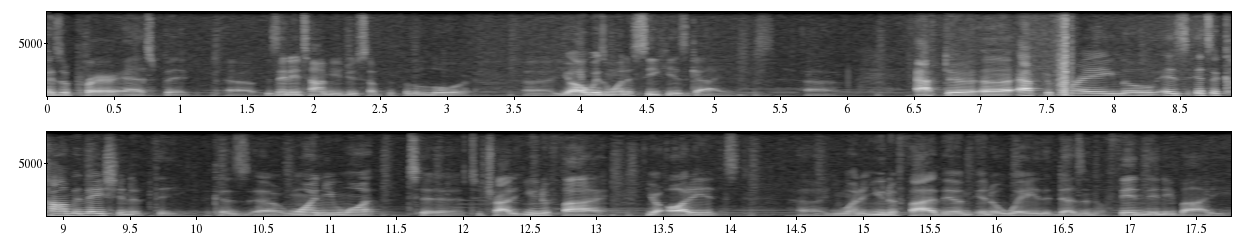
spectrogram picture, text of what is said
Always a prayer aspect uh, because anytime you do something for the Lord, uh, you always want to seek His guidance. Uh, after uh, after praying, though, it's, it's a combination of things because uh, one, you want to, to try to unify your audience. Uh, you want to unify them in a way that doesn't offend anybody,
